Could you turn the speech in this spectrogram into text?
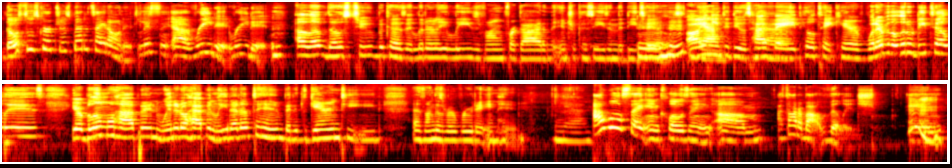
those two scriptures meditate on it listen uh read it read it I love those two because it literally leaves room for God and the intricacies and the details. All Yeah. you need to do is have Yeah. faith. He'll take care of whatever the little detail is. Your bloom will happen. When it'll happen, leave that up to Him, but it's guaranteed as long as we're rooted in Him. Yeah. I will say in closing, um, I thought about village, and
